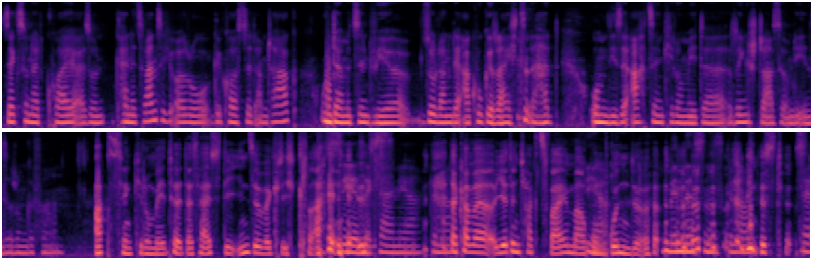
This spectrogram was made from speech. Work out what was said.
600 Quai, also keine 20 Euro gekostet am Tag. Und damit sind wir, solange der Akku gereicht hat, um diese 18 Kilometer Ringstraße um die Insel rumgefahren. 18 Kilometer, das heißt die Insel wirklich klein Sehr, sehr ist. klein, ja, genau. Da kann man jeden Tag zweimal Ja. rumrunde. Mindestens, genau. Mindestens. Ja.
